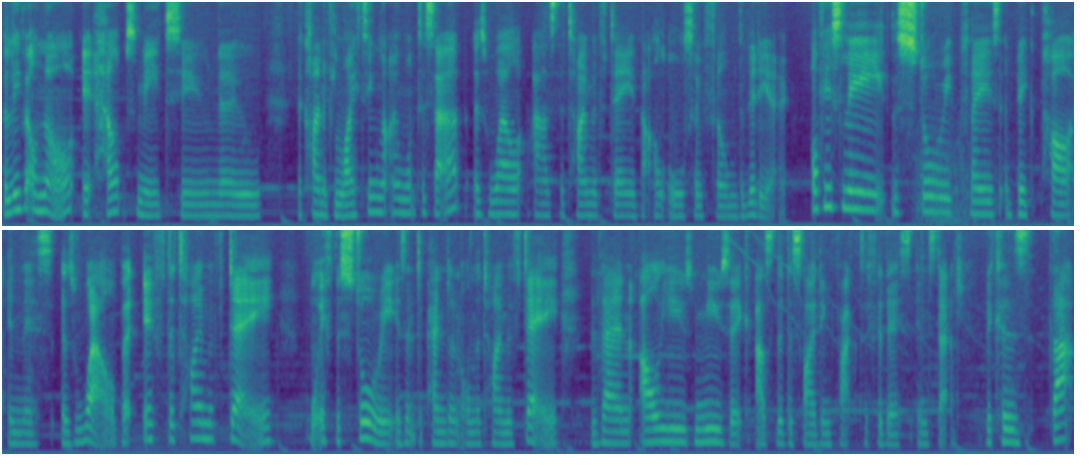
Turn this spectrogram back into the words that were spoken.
believe it or not, it helps me to know the kind of lighting that I want to set up as well as the time of day that I'll also film the video. Obviously the story plays a big part in this as well, but if the time of day or if the story isn't dependent on the time of day, then I'll use music as the deciding factor for this instead. Because that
